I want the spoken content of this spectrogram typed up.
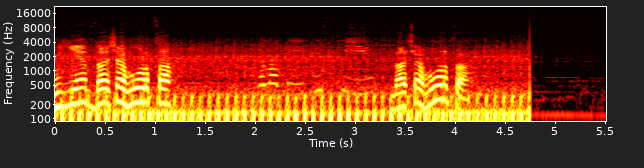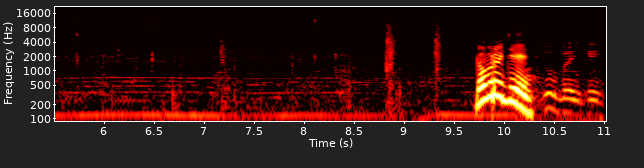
Нет, дача горца. Золотые пески. Дача горца. Добрый день. Добренький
